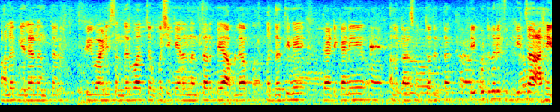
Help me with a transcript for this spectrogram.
पालक गेल्यानंतर फीवाढी संदर्भात चौकशी केल्यानंतर ते आपल्या प- पद्धतीने त्या ठिकाणी पालकांना उत्तर देतात. हे कुठेतरी चुकीचं आहे.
